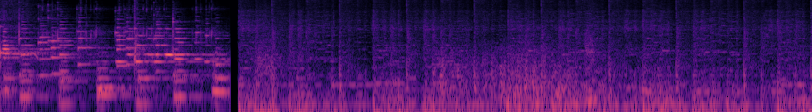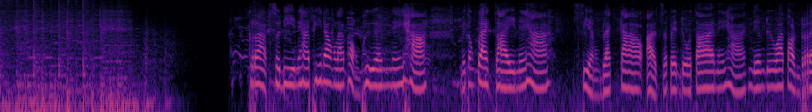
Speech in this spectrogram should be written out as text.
กราบสวัสดีนะคะ พี่น้องและผองเพื่อนนะคะ ไม่ต้องแปลกใจนะคะเสียง Black g o w อาจจะเป็นโดตานะคะ เนื่องด้วยว่าตอนแร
